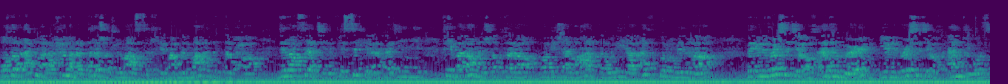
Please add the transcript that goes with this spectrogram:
وقد أكمل حملة درجة الماستر في معهد الدوحة دراساتهم في السلك الأكاديمي في برامج دكتوراه وبجامعات دولية أذكر منها the University of Edinburgh, University of Andrews,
